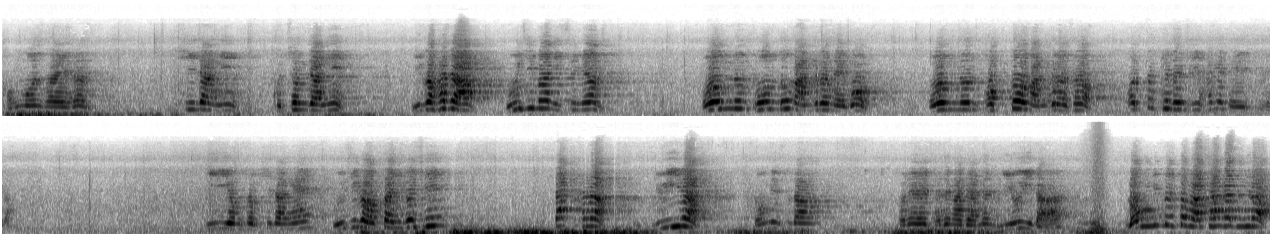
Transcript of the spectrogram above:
공무원 사회는 시장이 구청장이 이거 하자 의지만 있으면 없는 돈도 만들어내고 없는 법도 만들어서 어떻게든지 하게 되어 있습니다. 이용섭 시장의 의지가 없다 이것이 딱 하나 유일한 농민수당 조례를 제정하지 않는 이유이다. 농민들도 마찬가지입니다.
